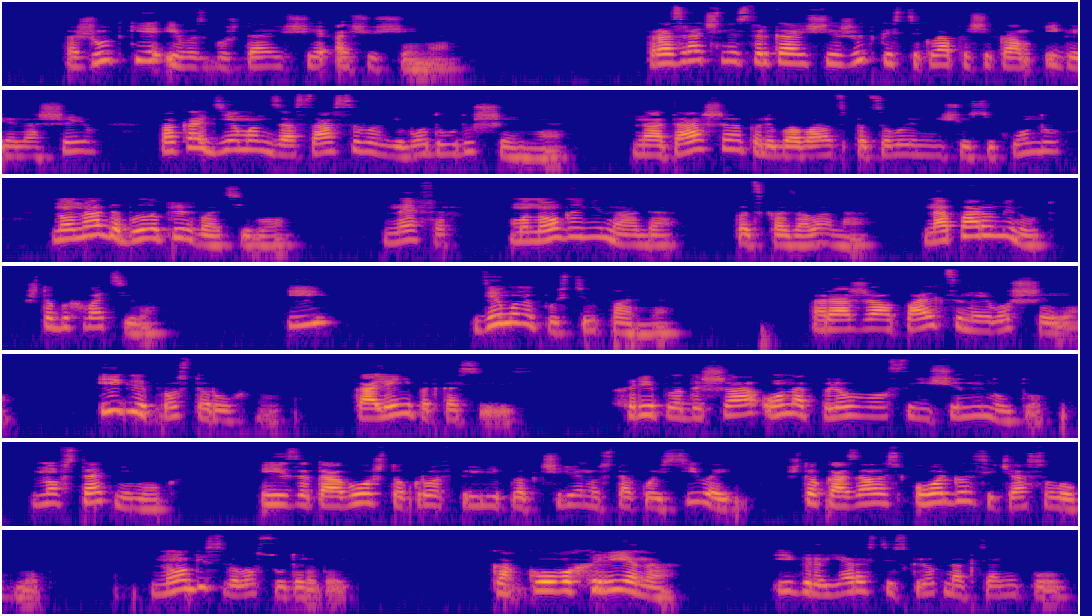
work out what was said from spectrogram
Жуткие и возбуждающие ощущения. Прозрачная сверкающая жидкость текла по щекам Игоря на шею, пока демон засасывал его до удушения. Наташа полюбовалась поцелуем еще секунду, но надо было прервать его. «Нефер, много не надо», — подсказала она. «На пару минут, чтобы хватило». И демон отпустил парня. Разжал пальцы на его шее. Игорь просто рухнул. Колени подкосились. Хрипло дыша, он отплевывался еще минуту, но встать не мог. И из-за того, что кровь прилипла к члену с такой силой, что казалось, орган сейчас лопнет. Ноги свело судорогой. «Какого хрена?» Игорь в ярости скреб ногтями пол.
